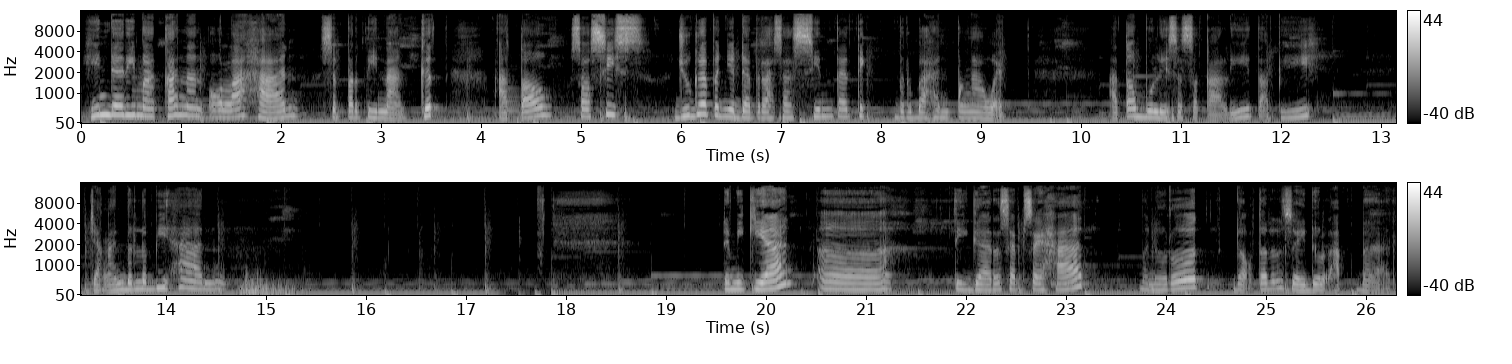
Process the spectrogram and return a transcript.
hindari makanan olahan seperti nugget atau sosis, juga penyedap rasa sintetik berbahan pengawet. Atau boleh sesekali tapi jangan berlebihan. Demikian uh, tiga resep sehat menurut Dr. Zaidul Akbar.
